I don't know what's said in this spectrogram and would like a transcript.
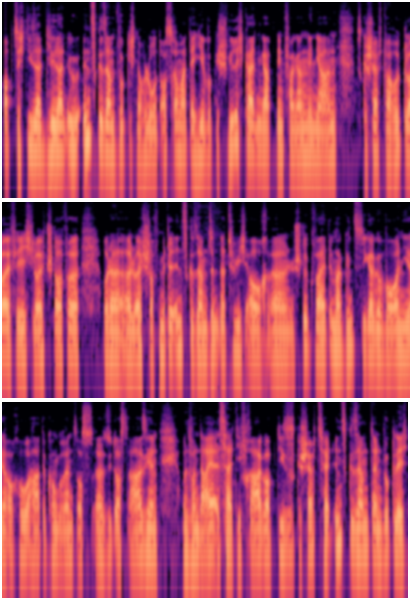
ob sich dieser Deal dann insgesamt wirklich noch lohnt. Osram hat ja hier wirklich Schwierigkeiten gehabt in den vergangenen Jahren. Das Geschäft war rückläufig, Leuchtstoffe oder äh, Leuchtstoffmittel insgesamt sind natürlich auch äh, ein Stück weit immer günstiger geworden. Hier auch hohe harte Konkurrenz aus äh, Südostasien. Und von daher ist halt die Frage, ob dieses Geschäftsfeld insgesamt dann wirklich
